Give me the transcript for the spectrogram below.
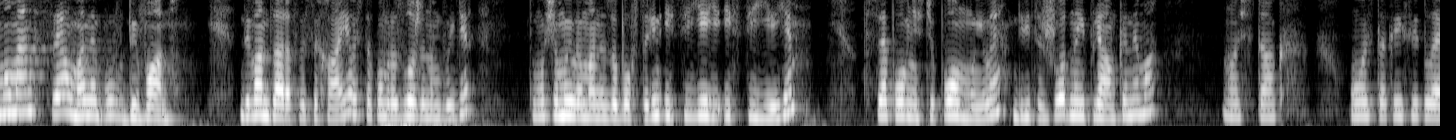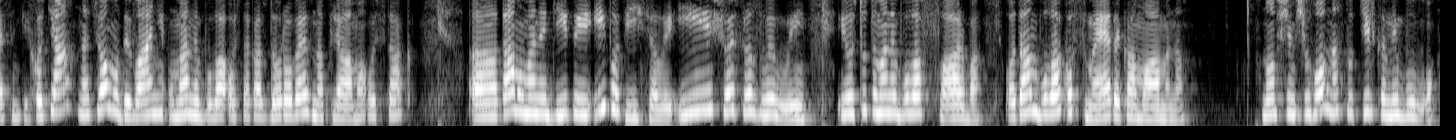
момент це у мене був диван. Диван зараз висихає ось в такому розложеному виді, тому що мили в мене з обох сторін, і з цієї, і з цієї. Все повністю помили. Дивіться, жодної плямки нема. Ось так. Ось такий світлесенький. Хоча на цьому дивані у мене була ось така здоровезна пляма, ось так. А, там у мене діти і попісяли, і щось розлили. І ось тут у мене була фарба, отам була косметика мамина. Ну, в общем, чого в нас тут тільки не було.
